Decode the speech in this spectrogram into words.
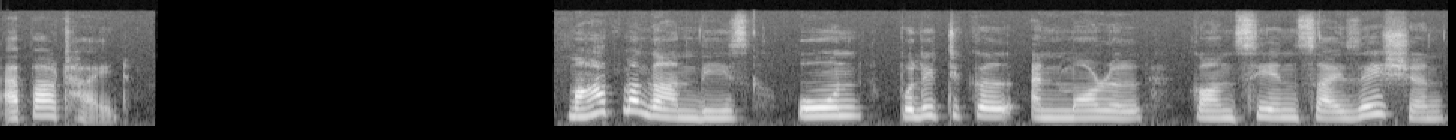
apartheid. Mahatma Gandhi's own political and moral conscientization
